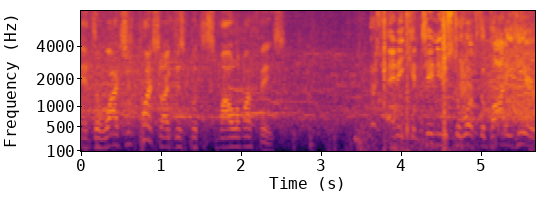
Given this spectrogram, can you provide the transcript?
and to watch his punch like this puts a smile on my face. And he continues to work the body here.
